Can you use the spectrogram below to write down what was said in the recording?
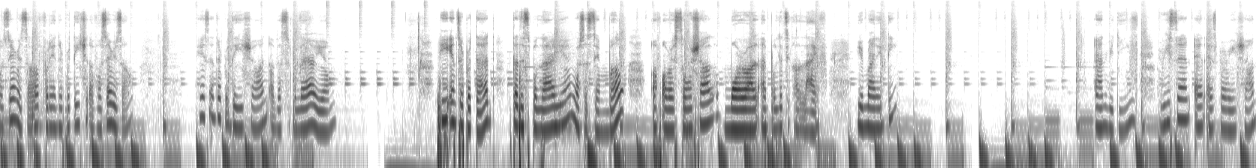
Jose Rizal for the interpretation of Jose Rizal. His interpretation of the Spoliarium he interpreted that the Spoliarium was a symbol of our social, moral, and political life, humanity, and redeem, reason, and inspiration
